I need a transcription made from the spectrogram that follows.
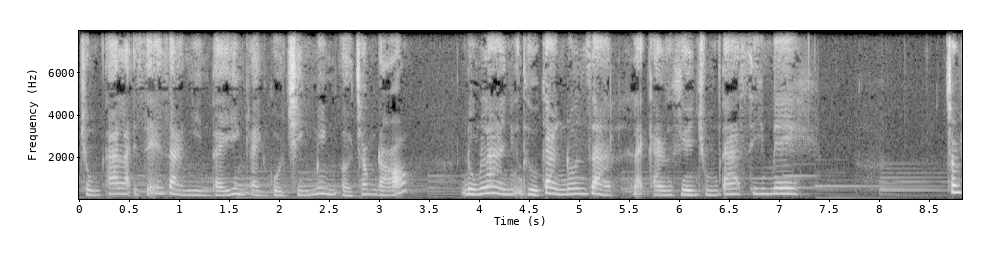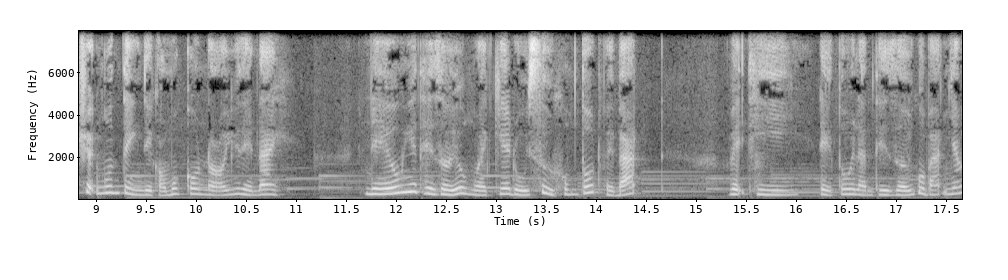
chúng ta lại dễ dàng nhìn thấy hình ảnh của chính mình ở trong đó. Đúng là những thứ càng đơn giản lại càng khiến chúng ta si mê trong chuyện ngôn tình thì có một câu nói như thế này. Nếu như thế giới ở ngoài kia đối xử không tốt với bạn, vậy thì để tôi làm thế giới của bạn nhé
